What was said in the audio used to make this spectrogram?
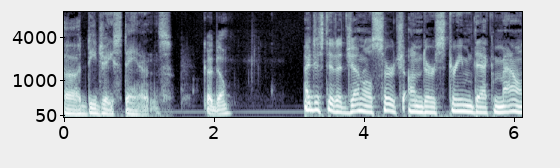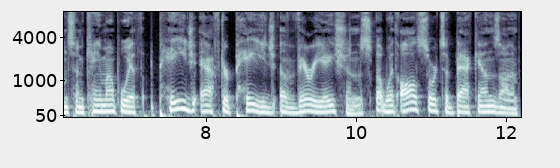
uh, DJ stands. Good, Bill. I just did a general search under Stream Deck mounts and came up with page after page of variations with all sorts of back ends on them.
